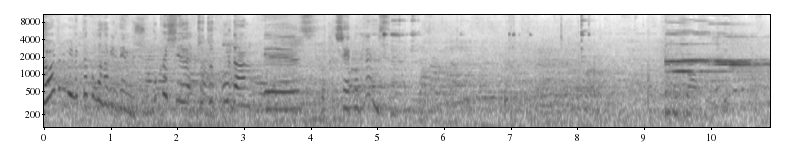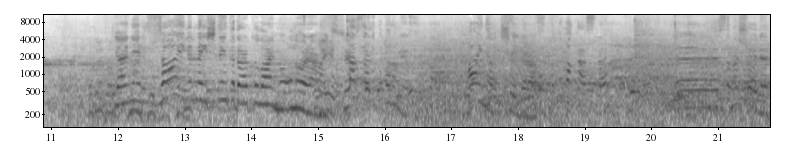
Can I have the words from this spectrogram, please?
dördünü birlikte kullanabildiğini düşün. Bu kaşığı tutup buradan ee, şey yapabilir misin? Yani sağ elinle içtiğin kadar kolay mı onu öğrenmek Hayır. istiyorum. Kaslarını kullanamıyorsun. Aynı şeyler aslında. Bu makasla eee, sana şöyle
